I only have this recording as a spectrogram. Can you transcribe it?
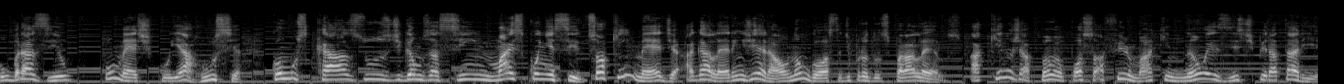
o Brasil, o México e a Rússia como os casos, digamos assim, mais conhecidos. Só que em média, a galera em geral não gosta de produtos paralelos. Aqui no Japão eu posso afirmar que não existe pirataria.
